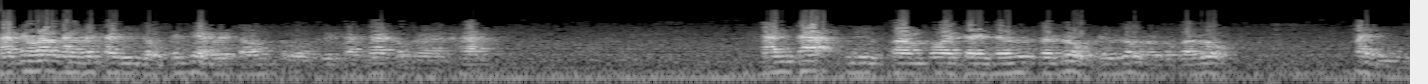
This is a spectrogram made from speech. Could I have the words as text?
ขันธว่าทางพระไตรปิฎกแยกไว้สองตัวคือฉันทะกับราคะฉันทะมีความพอใจในรูปโลกในโลกในโลกโลกไม่มี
